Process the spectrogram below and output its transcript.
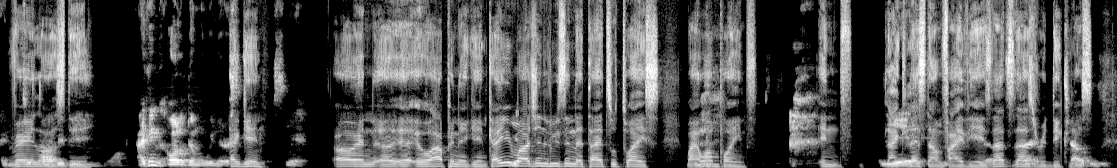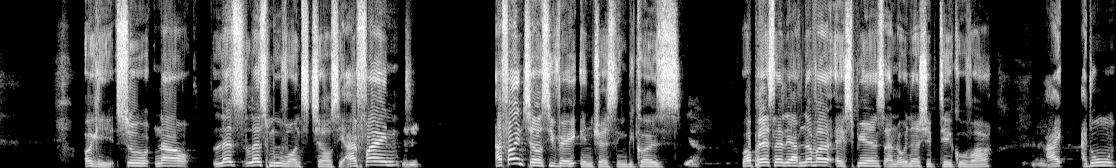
And Very last day. I think all of them will win the rest of the Again. games. Yeah. Oh, and uh, it will happen again. Can you Yeah. imagine losing the title twice by one point in like Yeah, less than five years? yeah, that's that's that- ridiculous. Okay, so now let's let's move on to Chelsea. I find Mhm. I find Chelsea very interesting because yeah. well personally I've never experienced an ownership takeover. Mhm. I I don't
